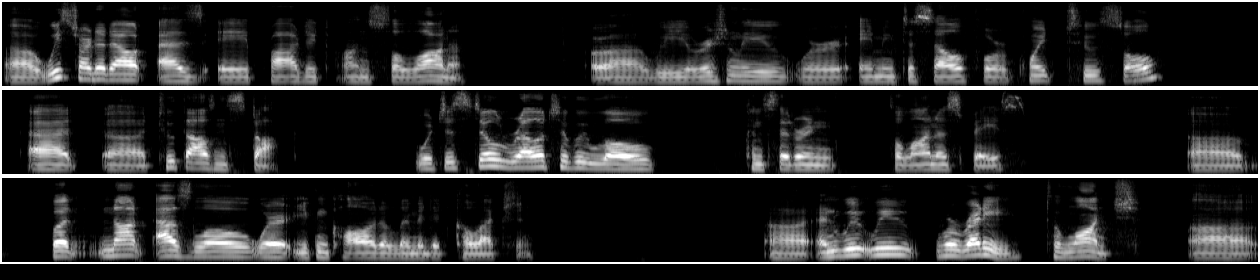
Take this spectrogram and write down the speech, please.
uh, we started out as a project on Solana. Uh, we originally were aiming to sell for 0.2 Sol at uh, 2,000 stock, which is still relatively low considering Solana's space. But not as low where you can call it a limited collection. Uh, and we, we were ready to launch uh,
